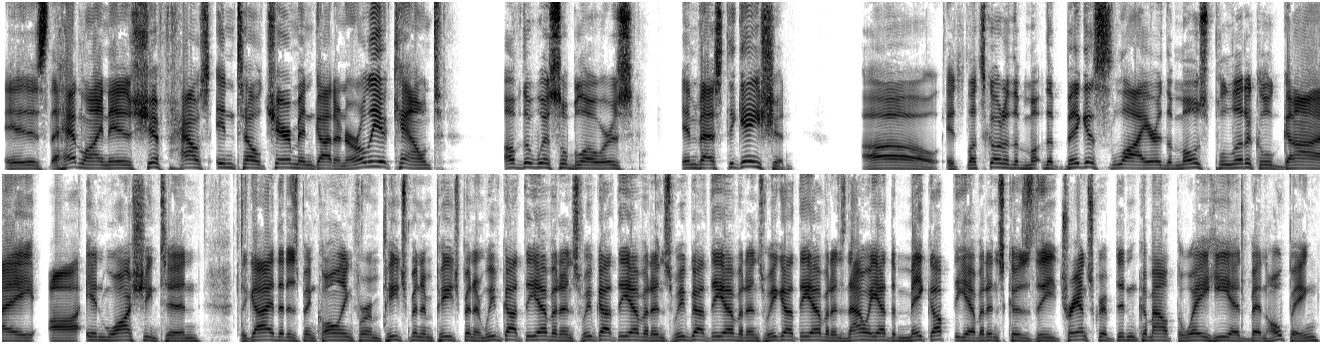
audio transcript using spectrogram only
Is the headline is Schiff House Intel chairman got an early account of the whistleblowers investigation. Oh, it's let's go to the the biggest liar, the most political guy uh, in Washington, the guy that has been calling for impeachment, impeachment, and we've got the evidence, we've got the evidence, we've got the evidence, we got the evidence. Now he had to make up the evidence because the transcript didn't come out the way he had been hoping.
